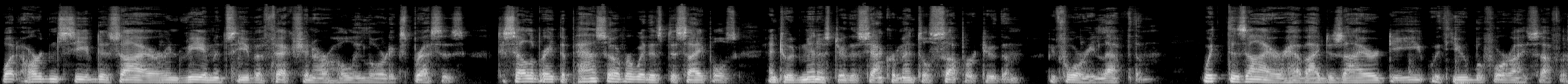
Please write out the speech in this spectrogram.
What ardency of desire and vehemency of affection our Holy Lord expresses, to celebrate the Passover with his disciples and to administer the sacramental supper to them before he left them. With desire have I desired to eat with you before I suffer.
